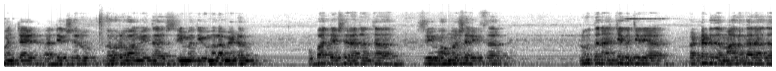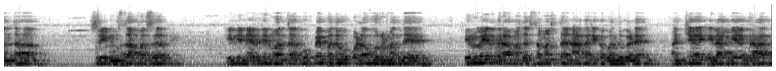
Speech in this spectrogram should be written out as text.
ಪಂಚಾಯತ್ ಅಧ್ಯಕ್ಷರು ಗೌರವಾನ್ವಿತ ಶ್ರೀಮತಿ ವಿಮಲಾ ಮೇಡಮ್ ಉಪಾಧ್ಯಕ್ಷರಾದಂತಹ ಶ್ರೀ ಮೊಹಮ್ಮದ್ ಶರೀಫ್ ಸರ್, ನೂತನ ಅಂಚೆ ಕಚೇರಿಯ ಕಟ್ಟಡದ ಮಾಲಕರಾದಂತಹ ಶ್ರೀ ಮುಸ್ತಾಫಾ ಸರ್. ಇಲ್ಲಿ ನೆರೆದಿರುವಂತಹ ಕುಪ್ಪೆ ಪದವು ಮತ್ತೆ ಹಿರುವೇಲ್ ಗ್ರಾಮದ ಸಮಸ್ತ ನಾಗರಿಕ ಬಂಧುಗಳೇ, ಅಂಚೆ ಇಲಾಖೆಯ ಗ್ರಾಹಕ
